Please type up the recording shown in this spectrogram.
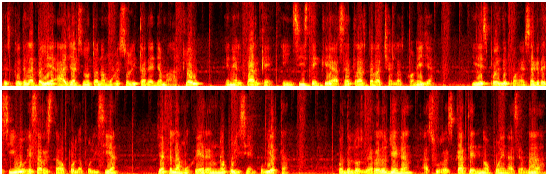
Después de la pelea, Ajax nota a una mujer solitaria llamada Chloe en el parque e insiste en quedarse atrás para charlar con ella, y después de ponerse agresivo es arrestado por la policía, ya que la mujer era una policía encubierta. Cuando los guerreros llegan a su rescate no pueden hacer nada.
